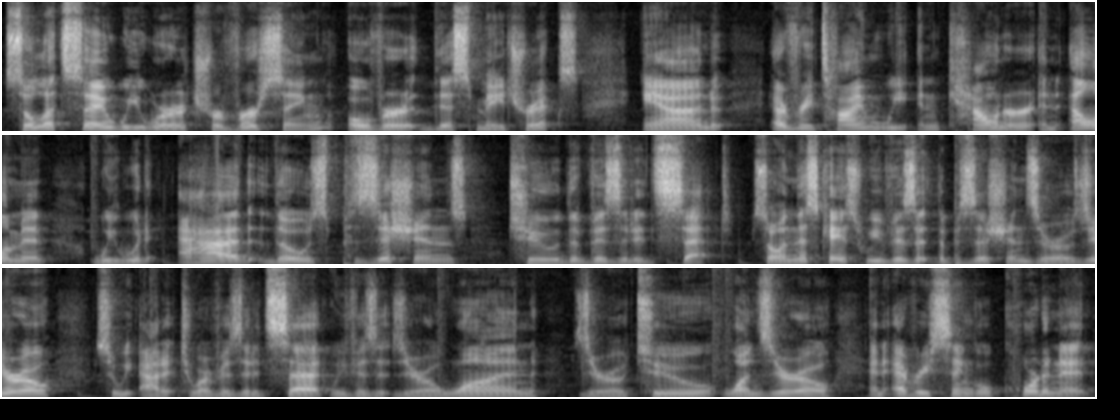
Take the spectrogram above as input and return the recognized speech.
So let's say we were traversing over this matrix, and every time we encounter an element, we would add those positions to the visited set. So in this case, we visit the position 0, 0, so we add it to our visited set. We visit 0, 1, 0, 2, 1, 0, and every single coordinate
